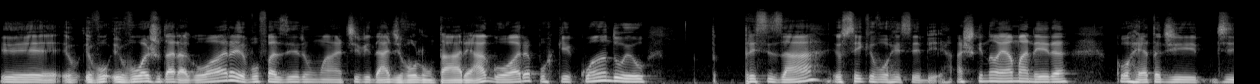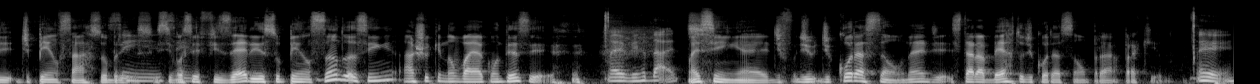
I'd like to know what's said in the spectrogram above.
eu, eu, vou, eu vou ajudar agora, eu vou fazer uma atividade voluntária agora, porque quando eu precisar, eu sei que eu vou receber. Acho que não é a maneira correta de, de, de pensar sobre sim, isso. E se sim. você fizer isso pensando assim, acho que não vai acontecer. É verdade. Mas sim, é de, de, de coração, né? De estar aberto de coração para aquilo. É.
